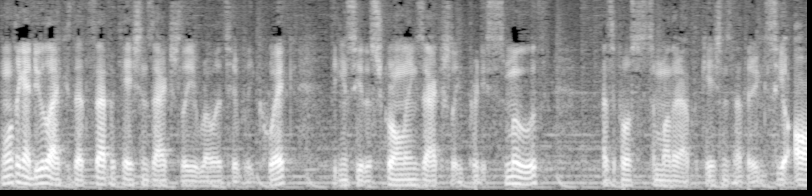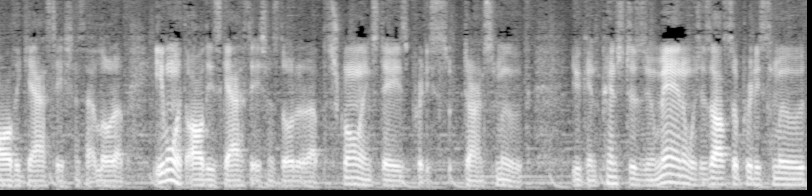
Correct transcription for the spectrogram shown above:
One thing I do like is that this application is actually relatively quick. You can see the scrolling is actually pretty smooth as opposed to some other applications out there. You can see all the gas stations that load up. Even with all these gas stations loaded up, the scrolling stays pretty darn smooth. You can pinch to zoom in, which is also pretty smooth.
